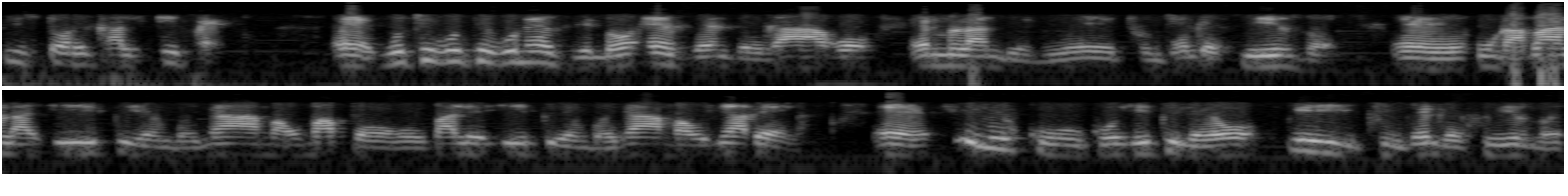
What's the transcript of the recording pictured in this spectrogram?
historical effects eh kuthi kuthi kunezinto ezenzekako emlandweni wethu njengesizwe. Eh ungabala ipi yengwenyama umabhoko ubale ipi yengwenyama unyabela. Eh imigugu ipi leyo kithi njengesizwe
